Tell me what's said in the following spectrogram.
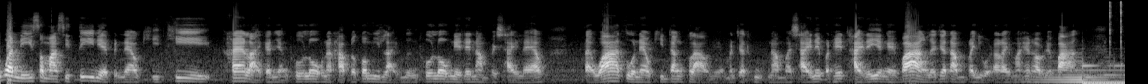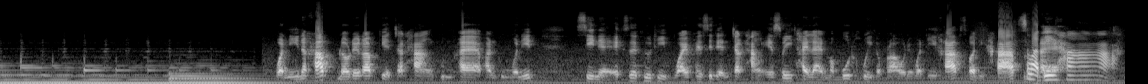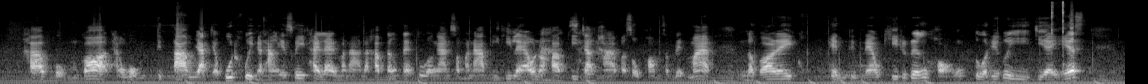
ทุกวันนี้ Smart City เนี่ยเป็นแนวคิดที่แพร่หลายกันอย่างทั่วโลกนะครับแล้วก็มีหลายเมืองทั่วโลกเนี่ยได้นำไปใช้แล้ว แต่ว่าตัวแนวคิดดังกล่าวเนี่ยมันจะถูกนำมาใช้ในประเทศไทยได้ยังไงบ้าง และจะนำประโยชน์อะไรมาให้เราได้บ้าง วันนี้นะครับเราได้รับเกียรติจากทางคุณแพรพันธุมวณิช Senior Executive Vice President จากทาง s v Thailand มาพูดคุยกับเราในวันนี้ครับ สวัสดีครับ สวัสดีค่ะ ครับผมก็ทางผมติดตามอยากจะพูดคุยกับทาง s v Thailand มานานนะครับ ตั้งแต่ตัวงานสัมมนาปีที่แล้วนะครับ ที่จัดมาประสบความสำเร็จมาก แล้วก็ได้เห็นถึงแนวคิดเรื่องของตัวเทคโนโลยี GIS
